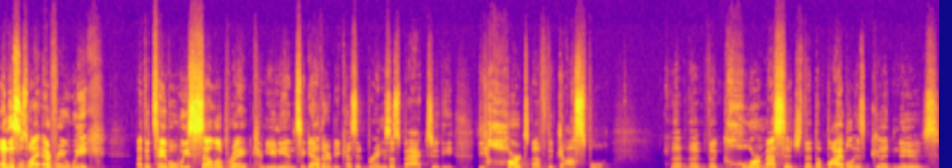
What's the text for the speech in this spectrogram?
And this is why every week at the table we celebrate communion together because it brings us back to the, the heart of the gospel, the, the, the core message that the Bible is good news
